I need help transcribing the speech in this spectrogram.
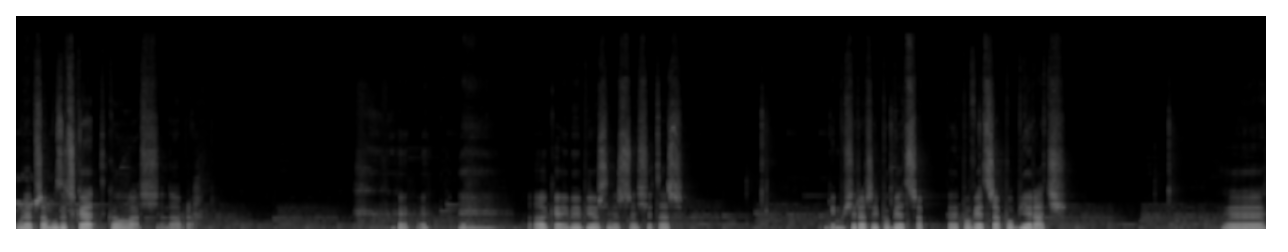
ulepsza muzyczkę, tylko właśnie, dobra. Okej, Baby Yoshi na szczęście też nie musi raczej powietrza, e, powietrza pobierać. E,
